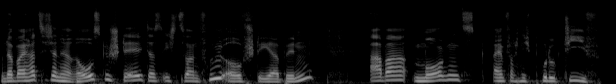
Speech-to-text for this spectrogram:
Und dabei hat sich dann herausgestellt, dass ich zwar ein Frühaufsteher bin, aber morgens einfach nicht produktiv.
